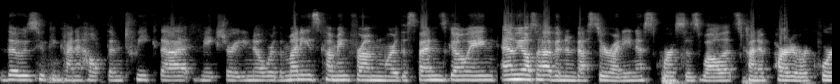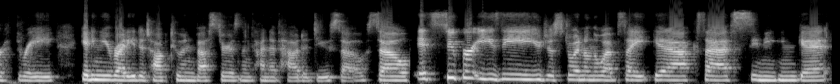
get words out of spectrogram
those who can kind of help them tweak that, make sure you know where the money's coming from, where the spend's going. And we also have an investor readiness course as well. That's kind of part of our core three, getting you ready to talk to investors and kind of how to do so. So it's super easy. You just join on the website, get access, and you can get,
